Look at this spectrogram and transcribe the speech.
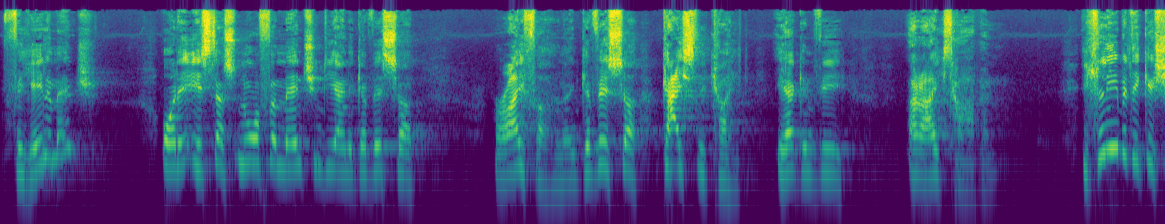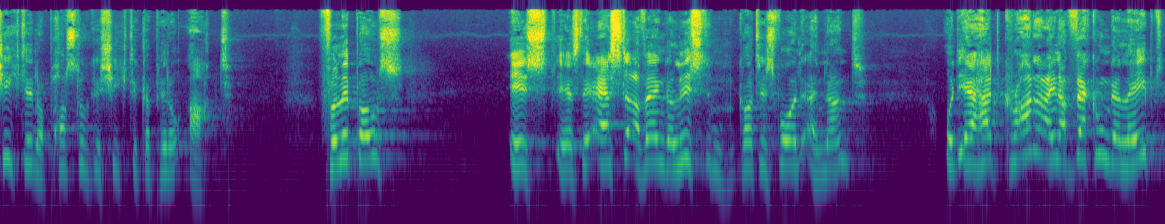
für jeden Mensch? Oder ist das nur für Menschen, die eine gewisse Reife, eine gewisse Geistlichkeit irgendwie erreicht haben? Ich liebe die Geschichte in Apostelgeschichte Kapitel 8. Philippus ist, ist der erste Evangelist Gottes Wort ernannt. Und er hat gerade eine Erweckung erlebt.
